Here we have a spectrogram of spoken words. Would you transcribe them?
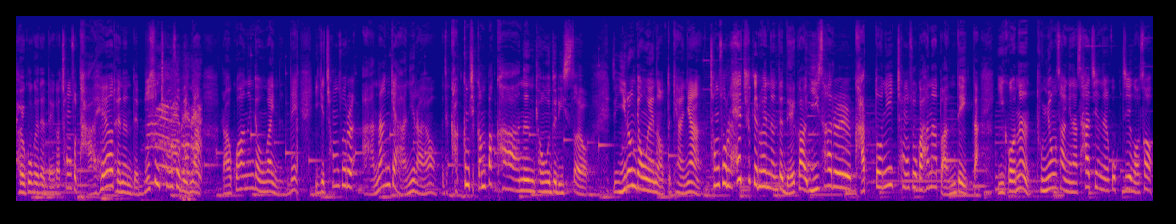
결국에는 내가 청소 다 해야 되는데 무슨 청소비냐라고 하는 경우가 있는데 이게 청소를 안 한 게 아니라요. 가끔씩 깜빡하는 경우들이 있어요. 이런 경우에는 어떻게 하냐? 청소를 해주기로 했는데 내가 이사를 갔더니 청소가 하나도 안 돼 있다. 이거는 동영상이나 사진을 꼭 찍어서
